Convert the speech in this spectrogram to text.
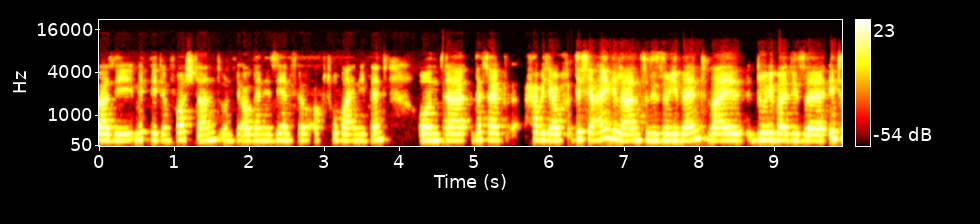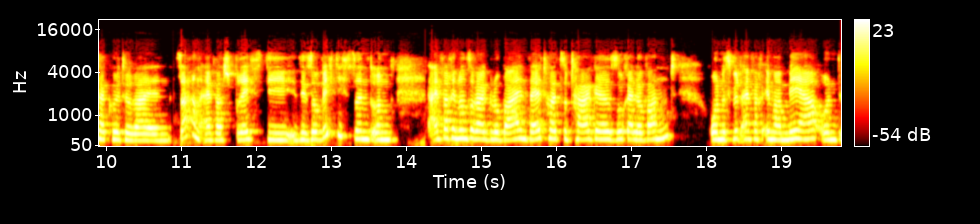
quasi Mitglied im Vorstand und wir organisieren für Oktober ein Event. Und da, deshalb habe ich auch dich ja eingeladen zu diesem Event, weil du über diese interkulturellen Sachen einfach sprichst, die, die so wichtig sind und einfach in unserer globalen Welt heutzutage so relevant. Und es wird einfach immer mehr und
